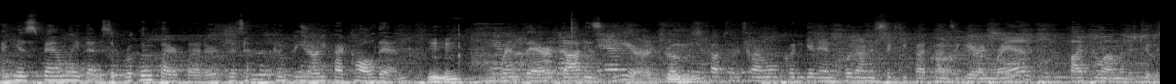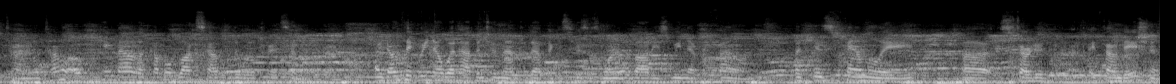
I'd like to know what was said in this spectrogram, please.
And his family then is a Brooklyn firefighter. His company, you know, he got called in. Mm-hmm. He went there, got his gear, drove his truck to the tunnel, couldn't get in, put on his 65 pounds of gear, and ran five kilometers to the tunnel. The tunnel opened, came out a couple blocks south of the World Trade Center. I don't think we know what happened to him after that because his is one of the bodies we never found. But his family uh, started a foundation.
